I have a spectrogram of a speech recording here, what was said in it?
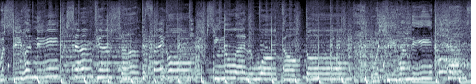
我喜欢你像天上的彩虹，喜怒哀乐我都懂。我喜欢你，想做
